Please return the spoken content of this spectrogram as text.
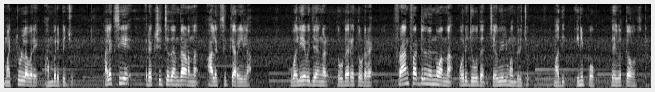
മറ്റുള്ളവരെ അമ്പരിപ്പിച്ചു. അലക്സിയെ രക്ഷിച്ചത് എന്താണെന്ന് അലക്സിക്കറിയില്ല. വലിയ വിജയങ്ങൾ തുടരെ തുടരെ ഫ്രാങ്ക്ഫർട്ടിൽ നിന്ന് വന്ന ഒരു ജൂതൻ ചെവിയിൽ മന്ത്രിച്ചു. മതി ഇനിപ്പോ ദൈവത്തെ ഓർത്ത്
